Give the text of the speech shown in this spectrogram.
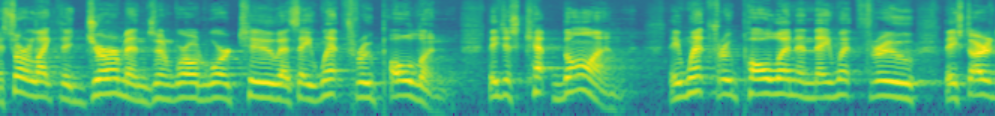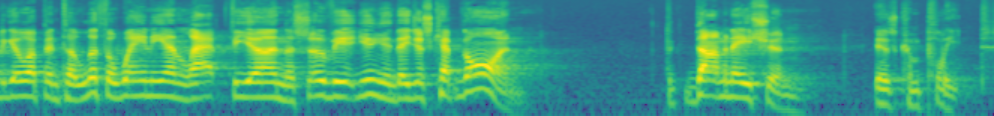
It's sort of like the Germans in World War II as they went through Poland. They just kept going. They went through Poland and they went through, they started to go up into Lithuania and Latvia and the Soviet Union. They just kept going. The domination is complete.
